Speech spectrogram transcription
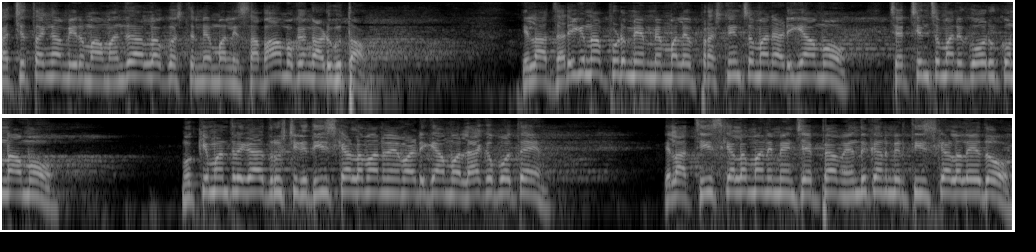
ఖచ్చితంగా మీరు మా మందిరాల్లోకి వస్తే మిమ్మల్ని సభాముఖంగా అడుగుతాం. ఇలా జరిగినప్పుడు మేము మిమ్మల్ని ప్రశ్నించమని అడిగాము చర్చించమని కోరుకున్నాము. ముఖ్యమంత్రి గారి దృష్టికి తీసుకెళ్ళమని మేము అడిగాము లేకపోతే ఇలా తీసుకెళ్ళమని మేము చెప్పాము ఎందుకని మీరు తీసుకెళ్ళలేదు?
